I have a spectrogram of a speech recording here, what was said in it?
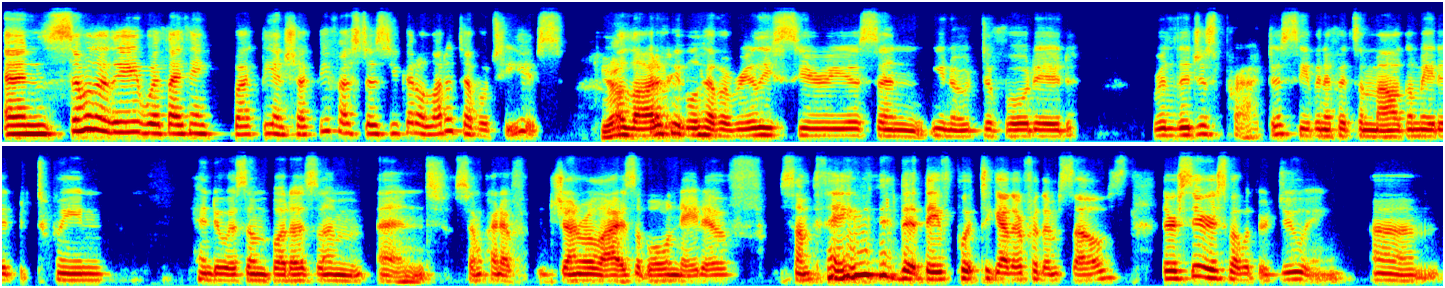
and similarly with i think bhakti and shakti festas you get a lot of devotees. Yeah. a lot of people who have a really serious and you know devoted religious practice even if it's amalgamated between Hinduism, Buddhism, and some kind of generalizable native something that they've put together for themselves. They're serious about what they're doing. Um,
